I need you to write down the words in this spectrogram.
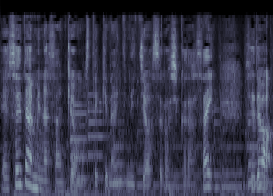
えそれでは皆さん今日も素敵な一日をお過ごしください。それでは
